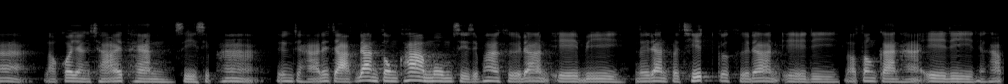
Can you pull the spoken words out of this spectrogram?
45 เราก็ยังใช้แทน 45 ซึ่งจะหาได้จากด้านตรงข้ามมุม 45 คือด้าน AB ในด้านประชิดก็คือด้าน AD เราต้องการหา AD นะครับ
